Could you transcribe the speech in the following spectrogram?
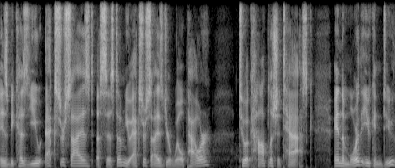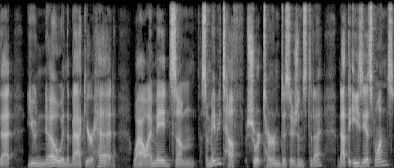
is because you exercised a system, you exercised your willpower to accomplish a task. And the more that you can do that, you know in the back of your head, wow, I made some some maybe tough short-term decisions today. Not the easiest ones,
